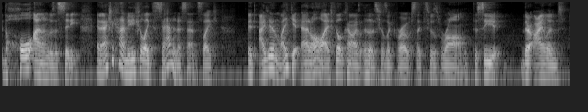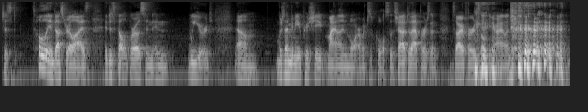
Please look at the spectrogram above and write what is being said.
the whole island was a city, and it actually kind of made me feel like sad in a sense. Like it, I didn't like it at all. I felt kind of like, oh, this feels like gross. Like this feels wrong to see their island just totally industrialized. It just felt gross and, and weird. Um, which then made me appreciate my island more, which is cool. So shout out to that person. Sorry for insulting your island.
